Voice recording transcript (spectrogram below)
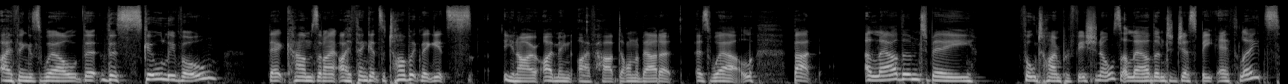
I think as well the the skill level that comes, and I, I think it's a topic that gets, you know, I mean, I've harped on about it as well, but allow them to be full time professionals, allow them to just be athletes,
